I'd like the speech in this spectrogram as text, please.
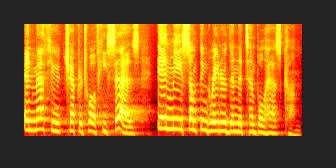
In Matthew chapter 12, he says, In me something greater than the temple has come.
